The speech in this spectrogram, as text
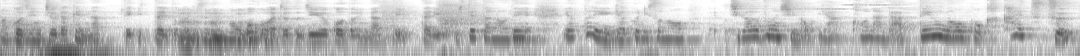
まあ、午前中だけになっていったりとかですね、もう午後はちょっと自由行動になっていったりしてたので、やっぱり逆にその、違う分子の、いや、こうなんだっていうのをこう抱えつつ、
